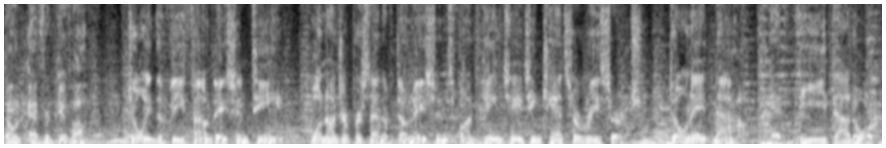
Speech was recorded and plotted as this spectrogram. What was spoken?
Don't ever give up. Join the V Foundation team. 100% of donations fund game-changing cancer research. Donate now at V.org.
